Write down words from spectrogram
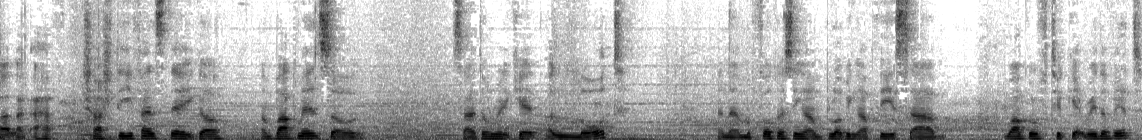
uh, like I have charge defense. There you go, on Bugman, so so I don't really care a lot, and I'm focusing on blowing up this uh, Varghulf to get rid of it.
